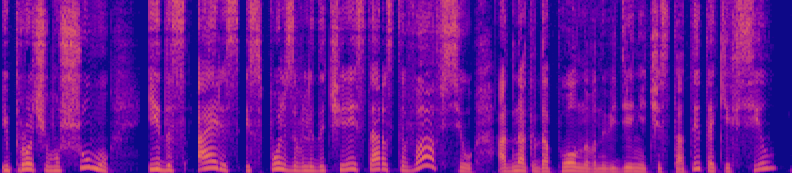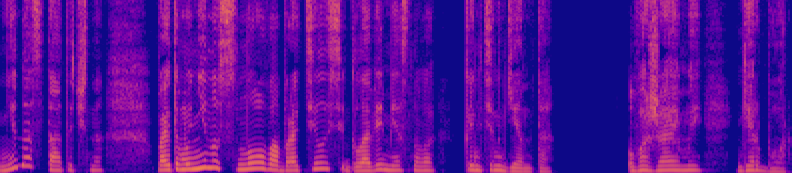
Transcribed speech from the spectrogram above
и прочему шуму, Идас Айрис использовали дочерей старосты вовсю, однако до полного наведения чистоты таких сил недостаточно. Поэтому Нина снова обратилась к главе местного контингента. «Уважаемый Гербор,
